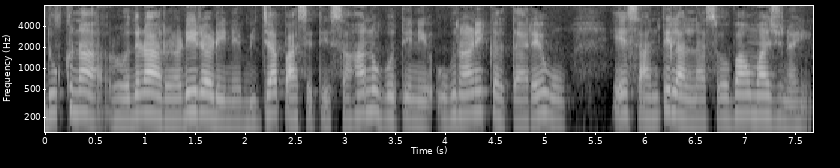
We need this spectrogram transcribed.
દુઃખના રોદણા રડી રડીને બીજા પાસેથી સહાનુભૂતિની ઉઘરાણી કરતા રહેવું એ શાંતિલાલના સ્વભાવમાં જ નહીં.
